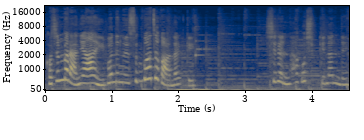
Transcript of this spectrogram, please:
거짓말 아니야. 이번에는 승부하자고 안 할게. 실은 하고 싶긴 한데.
